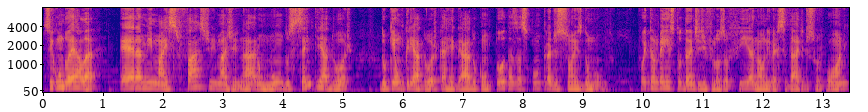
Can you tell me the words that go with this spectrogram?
Segundo ela, era-me mais fácil imaginar um mundo sem Criador do que um Criador carregado com todas as contradições do mundo. Foi também estudante de filosofia na Universidade de Sorbonne.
